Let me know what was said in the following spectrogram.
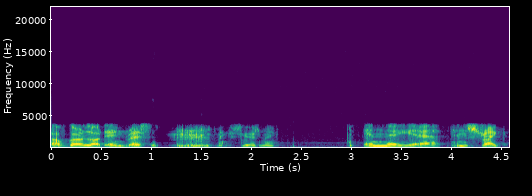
I've got a lot of interest. excuse me. In the uh, in the strike,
